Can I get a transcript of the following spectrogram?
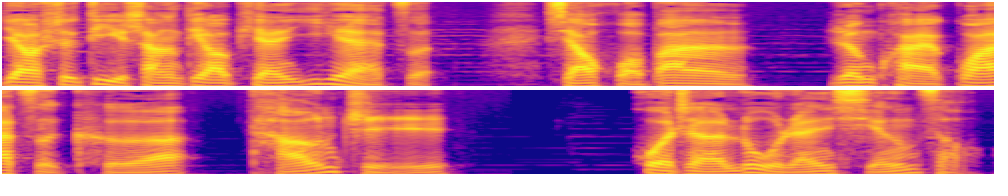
要是地上掉片叶子，小伙伴扔块瓜子壳、糖纸，或者路人行走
